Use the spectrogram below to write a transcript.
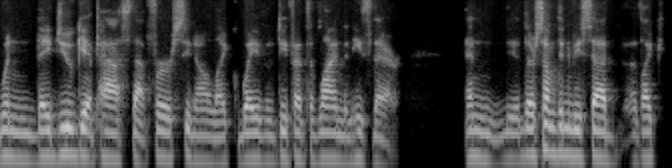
when they do get past that first, you know, like wave of defensive linemen, he's there. And there's something to be said. Uh, like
